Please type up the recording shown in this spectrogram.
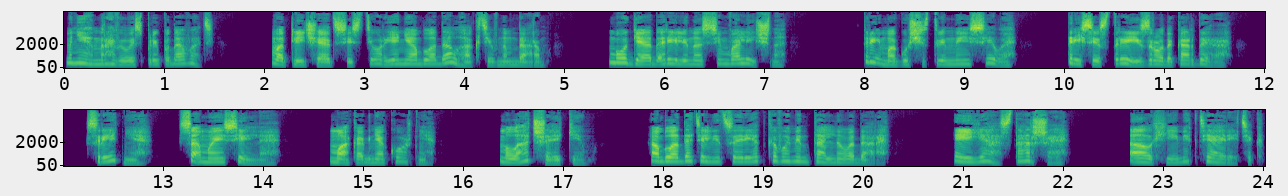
мне нравилось преподавать. В отличие от сестер, я не обладала активным даром. Боги одарили нас символично. Три могущественные силы, три сестры из рода Кардера. Средняя, самая сильная, маг огня Кортни, младшая Ким, обладательница редкого ментального дара. И я, старшая, алхимик-теоретик.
